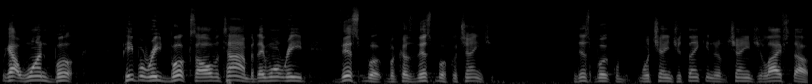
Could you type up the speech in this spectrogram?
We got one book. People read books all the time, but they won't read this book because this book will change you. This book will change your thinking, it'll change your lifestyle,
